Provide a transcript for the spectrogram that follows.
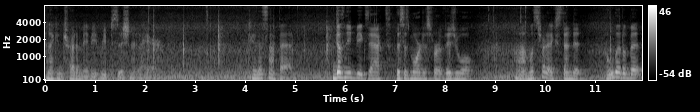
and I can try to maybe reposition it a hair. Okay, that's not bad. It doesn't need to be exact. This is more just for a visual. Um, let's try to extend it a little bit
